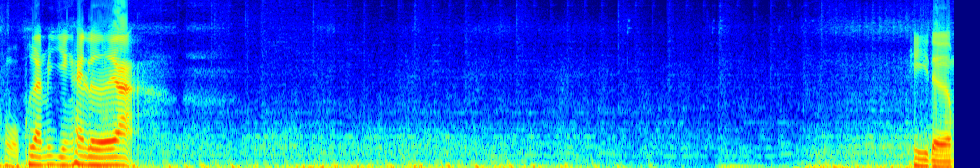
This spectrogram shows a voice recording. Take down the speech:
โหเพื่อนไม่ยิงให้เลยอะ่ะที่เดิม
